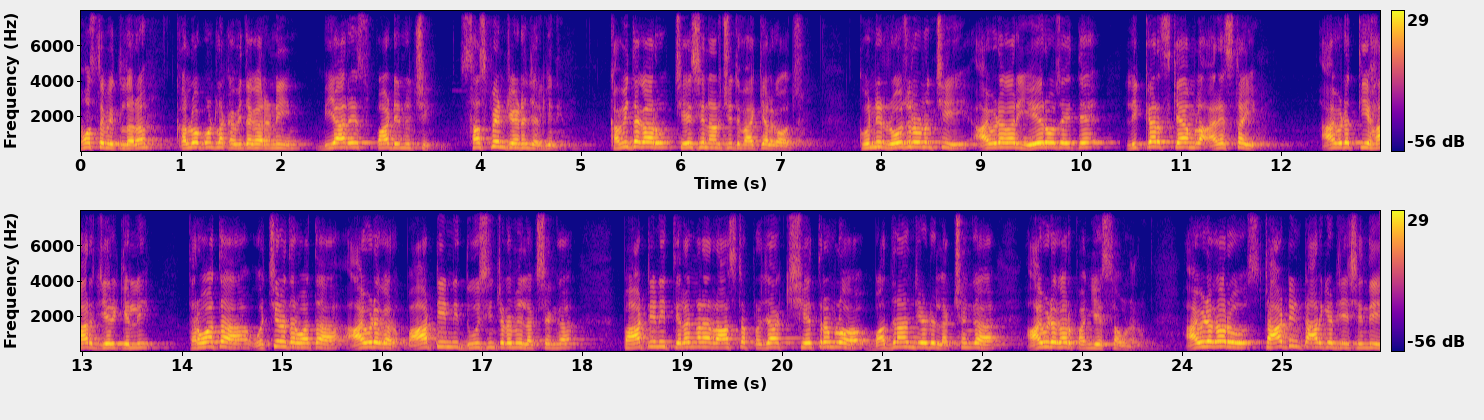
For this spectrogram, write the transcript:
నమస్తే మిత్రులారా. కల్వకుంట్ల కవిత గారిని బీఆర్ఎస్ పార్టీ నుంచి సస్పెండ్ చేయడం జరిగింది. కవిత గారు చేసిన అనుచిత వ్యాఖ్యలు కావచ్చు. కొన్ని రోజుల నుంచి ఆవిడ గారు ఏ రోజైతే లిక్కర్ స్కామ్లో అరెస్ట్ అయ్యి ఆవిడ తిహార్ జైలుకి వెళ్ళి తర్వాత వచ్చిన తర్వాత ఆవిడ గారు పార్టీని దూషించడమే లక్ష్యంగా పార్టీని తెలంగాణ రాష్ట్ర ప్రజాక్షేత్రంలో బద్నాం చేయడం లక్ష్యంగా ఆవిడ గారు పనిచేస్తూ ఉన్నారు. ఆవిడ గారు స్టార్టింగ్ టార్గెట్ చేసింది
